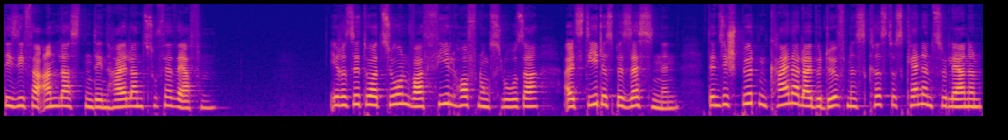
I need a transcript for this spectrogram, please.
die sie veranlassten, den Heiland zu verwerfen. Ihre Situation war viel hoffnungsloser als die des Besessenen, denn sie spürten keinerlei Bedürfnis, Christus kennenzulernen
